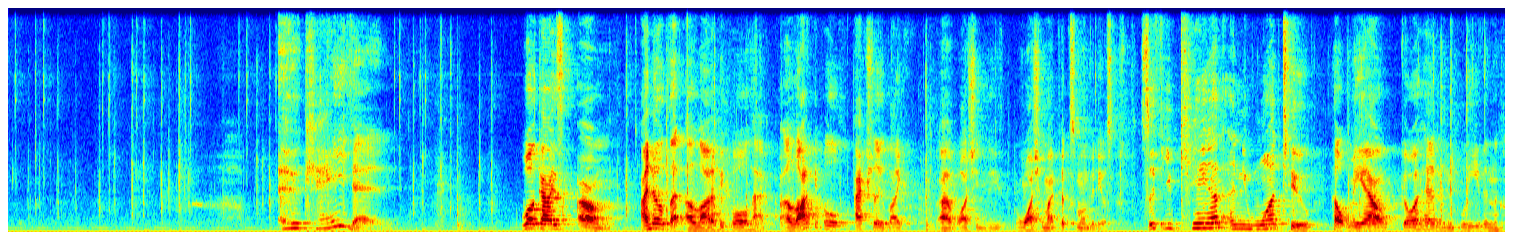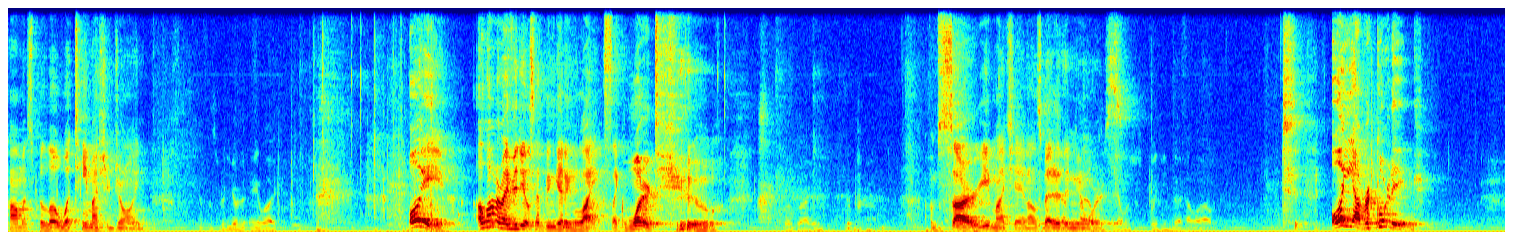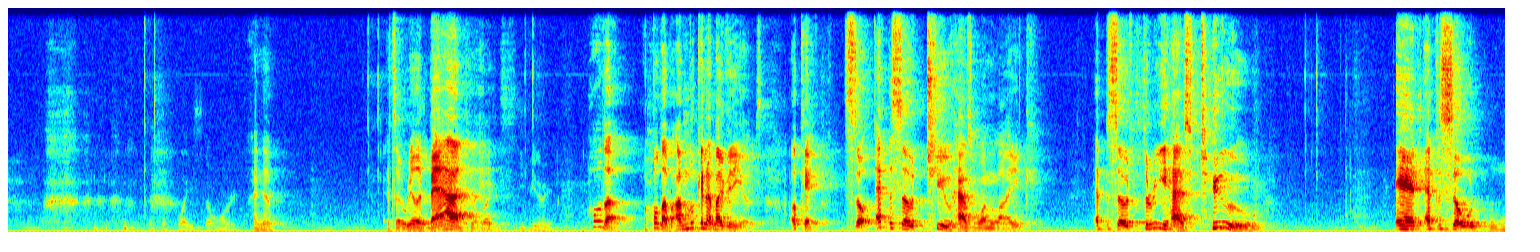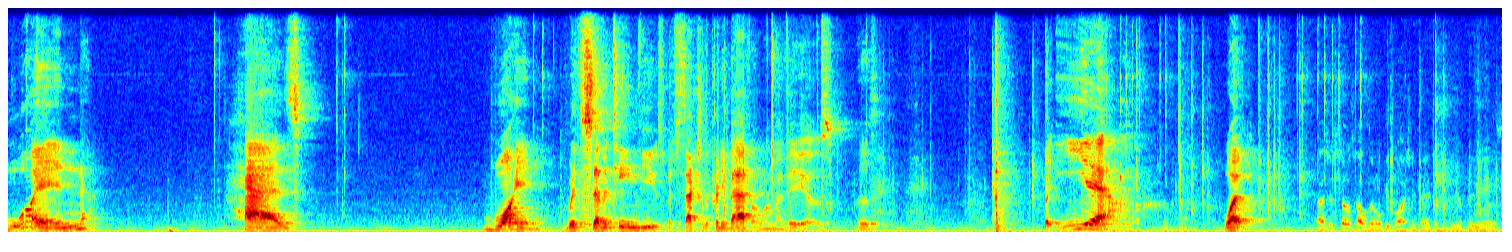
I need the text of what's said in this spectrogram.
Okay then. Well, guys, um, I know that a lot of people have, a lot of people actually like uh, watching these, watching my Pixelmon videos. So if you can and you want to help me out, go ahead and leave in the comments below what team I should join. get this video to A like. Oi! A lot of my videos have been getting likes, like one or two. I'm sorry, my channel's better than That guy over yours. there was just wigging the hell out. Oi, I'm recording! It's the place, don't worry. I know. It's a really bad place. Like, TP to me. Hold up. Hold up. I'm looking at my videos. Okay, so episode 2 has one like. Episode 3 has two. And episode 1 has one with 17 views, which is actually pretty bad for one of my videos. Ugh. But yeah. What? That just shows how little people actually pay attention to your videos.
